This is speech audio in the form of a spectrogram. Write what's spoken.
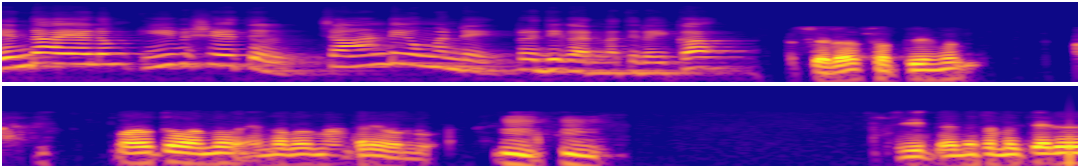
എന്തായാലും ഈ വിഷയത്തിൽ ചാണ്ടി ഉമ്മന്റെ പ്രതികരണത്തിലേക്ക്. ചില സത്യങ്ങൾ പുറത്തു വന്നു എന്നുള്ളത് മാത്രമേ ഉള്ളൂ. സംബന്ധിച്ചത് സി പി എമ്മിനെ സംബന്ധിച്ചൊരു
